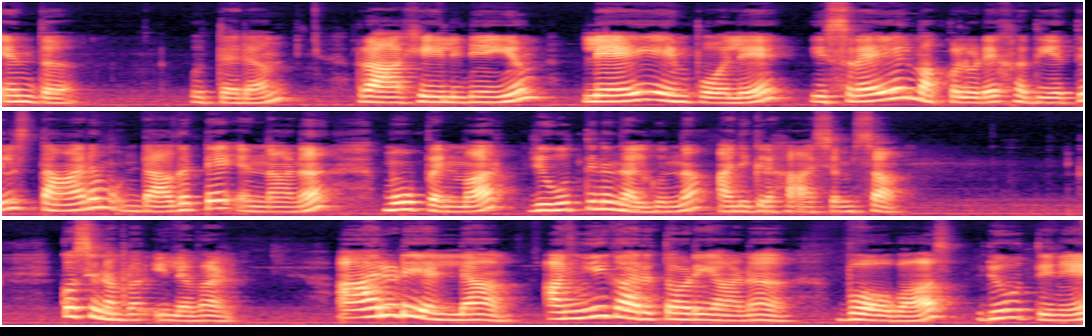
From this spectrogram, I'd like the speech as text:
എന്ത്? ഉത്തരം റാഹേലിനെയും ലേയെയും പോലെ ഇസ്രയേൽ മക്കളുടെ ഹൃദയത്തിൽ സ്ഥാനം ഉണ്ടാകട്ടെ എന്നാണ് മൂപ്പന്മാർ രൂത്തിന് നൽകുന്ന അനുഗ്രഹാശംസ. ക്വസ്റ്റ്യൻ നമ്പർ ഇലവൻ ആരുടെയെല്ലാം അംഗീകാരത്തോടെയാണ് ബോവാസ് രൂത്തിനെ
